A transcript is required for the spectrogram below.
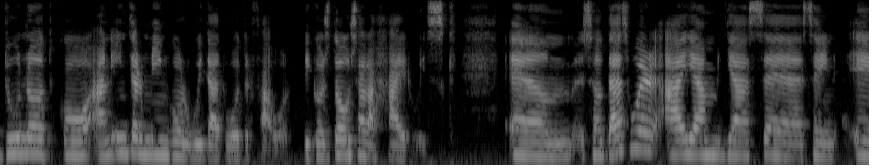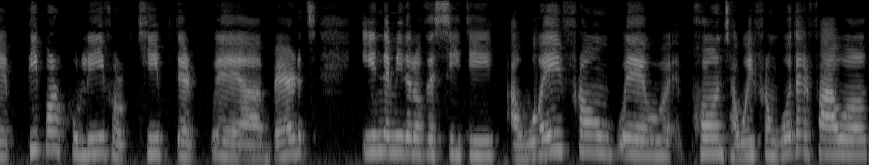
do not go and intermingle with that waterfowl because those are a high risk. Um, so that's where I am just uh, saying uh, people who live or keep their uh, birds in the middle of the city, away from uh, ponds, away from waterfowl,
